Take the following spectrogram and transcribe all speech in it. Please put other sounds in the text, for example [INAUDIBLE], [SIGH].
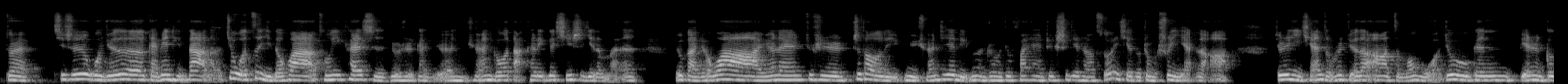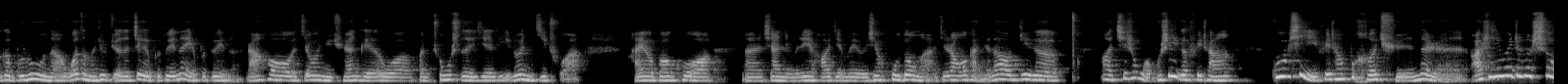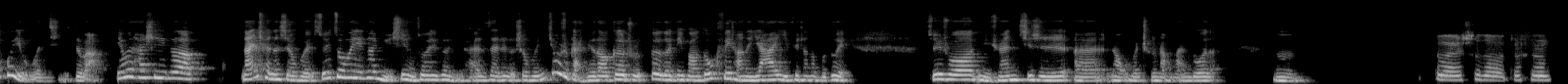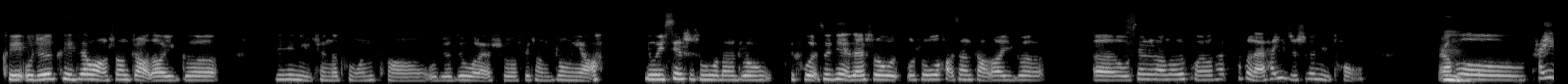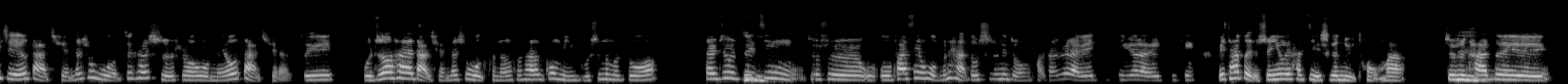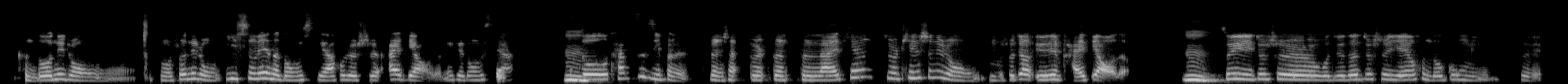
对，其实我觉得改变挺大的。就我自己的话，从一开始就是感觉女权给我打开了一个新世界的门，就感觉哇，原来就是知道了女权这些理论之后，就发现这个世界上所有一切都这么顺眼了啊！就是以前总是觉得啊，怎么我就跟别人格格不入呢？我怎么就觉得这个不对那也不对呢？然后结果女权给了我很充实的一些理论基础啊，还有包括嗯、像你们这些好姐妹有一些互动啊，就让我感觉到这个啊，其实我不是一个非常。孤僻、非常不合群的人，而是因为这个社会有问题，对吧？因为它是一个男权的社会，所以作为一个女性，作为一个女孩子，在这个社会，你就是感觉到各处各个地方都非常的压抑，非常的不对。所以说，女权其实呃让我们成长蛮多的，嗯对，是的，就是可以，我觉得可以在网上找到一个积极女权的同文层，我觉得对我来说非常重要。因为现实生活当中，我最近也在说，我我说我好像找到一个，呃，我现实当中的朋友，她她本来她一直是个女同，然嗯后她一直也有打拳，但是我最开始的时候我没有打拳，所以我知道她在打拳，但是我可能和她的共鸣不是那么多。但是就是最嗯近，就是我我发现我们俩都是那种好像越来越激进，越来越激进。而且她本身因为她自己是个女同嘛，就是嗯她对很多那种怎么说那种异性恋的东西啊，或者是爱屌的那些东西啊，嗯都她自己本本身本本本来天就是天生那种怎么说叫有点排屌的，嗯，所以就是我觉得就是也有很多共鸣。对，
